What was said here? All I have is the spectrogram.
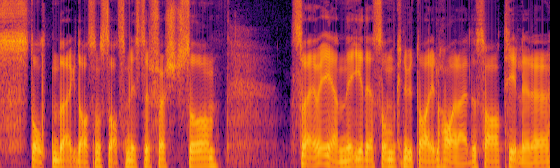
Stoltenberg da som statsminister først, så, så er jeg jo enig i det som Knut Arild Hareide sa tidligere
